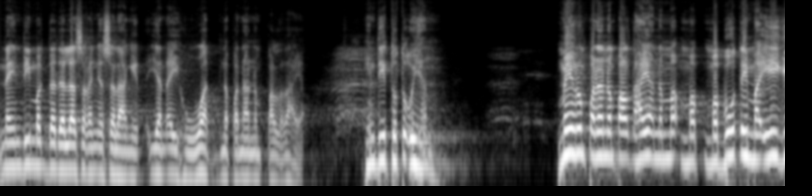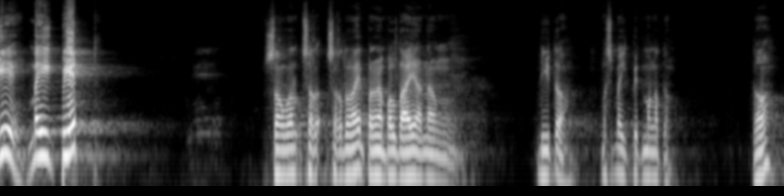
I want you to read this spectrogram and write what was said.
na hindi magdadala sa kanya sa langit, yan ay huwad na pananampalataya. Hindi totoo yan. Mayroon pananampalataya na ma- ma- mabuti, maigi, mahigpit, sa, sa, sa katunayan, pananampalataya ng dito, mas mahigpit mga to. No?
